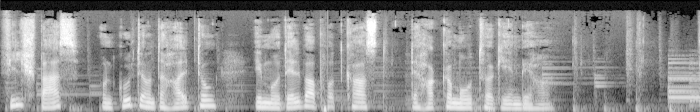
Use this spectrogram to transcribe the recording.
Viel Spaß und gute Unterhaltung im Modellbau-Podcast der Hacker Motor GmbH. Musik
